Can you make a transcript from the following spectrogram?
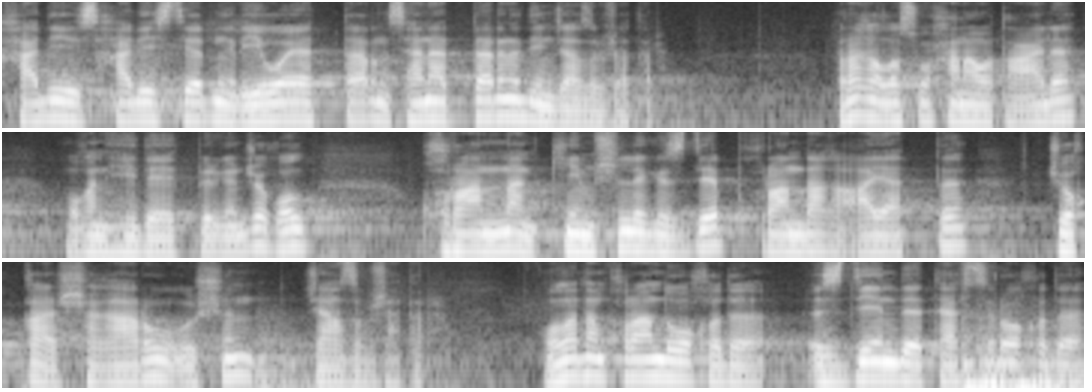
хадис хадистердің риуаяттарын сәнаттарына дейін жазып жатыр. Бірақ алла субханала тағала оған хидаят берген жоқ. Ол құраннан кемшілік іздеп құрандағы аятты жоққа шығару үшін жазып жатыр ол адам құранды оқыды ізденді тәпсір оқыды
